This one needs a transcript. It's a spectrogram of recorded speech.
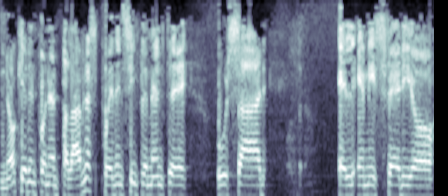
no quieren poner palabras pueden simplemente usar el hemisferio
